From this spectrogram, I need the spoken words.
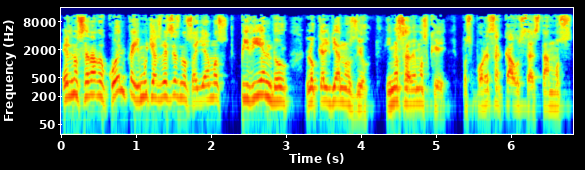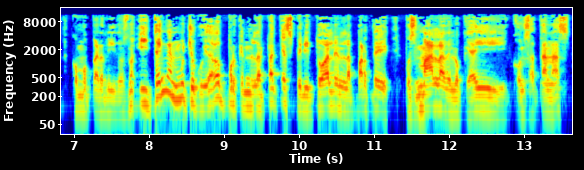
Él no se ha dado cuenta y muchas veces nos hallamos pidiendo lo que Él ya nos dio y no sabemos que, pues por esa causa estamos como perdidos, ¿no? Y tengan mucho cuidado porque en el ataque espiritual, en la parte, pues mala de lo que hay con Satanás,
